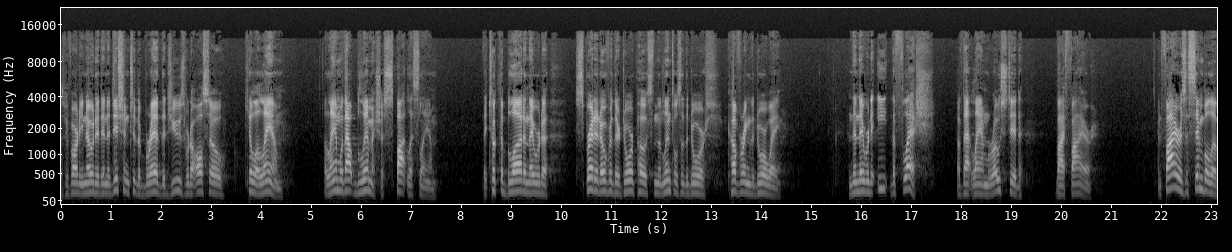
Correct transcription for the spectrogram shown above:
As we've already noted, in addition to the bread, the Jews were to also kill a lamb, a lamb without blemish, a spotless lamb. They took the blood and they were to spread it over their doorposts and the lintels of the doors, covering the doorway. And then they were to eat the flesh of that lamb roasted by fire. And fire is a symbol of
